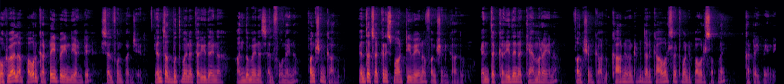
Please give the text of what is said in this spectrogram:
ఒకవేళ పవర్ కట్ అయిపోయింది అంటే సెల్ ఫోన్ పనిచేయదు. ఎంత అద్భుతమైన ఖరీదైన అందమైన సెల్ ఫోన్ అయినా ఫంక్షన్ కాదు. ఎంత చక్కని స్మార్ట్ టీవీ అయినా ఫంక్షన్ కాదు. ఎంత ఖరీదైన కెమెరా అయినా ఫంక్షన్ కాదు. కారణం ఏంటంటే దానికి కావాల్సినటువంటి పవర్ సప్లై కట్ అయిపోయింది.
